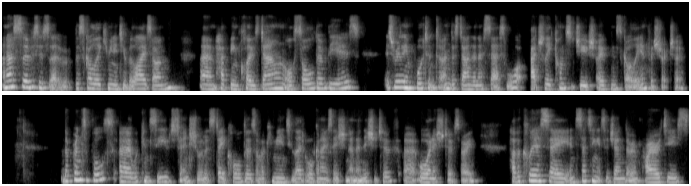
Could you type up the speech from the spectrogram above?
And as services that the scholarly community relies on um, have been closed down or sold over the years, it's really important to understand and assess what actually constitutes open scholarly infrastructure. The principles uh, were conceived to ensure that stakeholders of a community-led organisation and initiative, uh, or initiative, sorry, have a clear say in setting its agenda and priorities,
